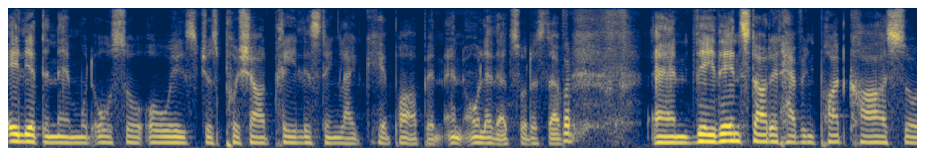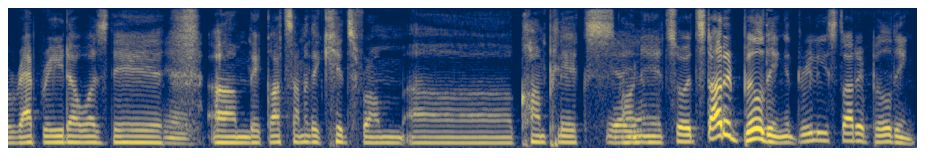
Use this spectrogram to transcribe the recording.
Elliott and them would also always just push out playlisting like hip hop and, and all of that sort of stuff. But- and they then started having podcasts. So Rap Radar was there. Yeah. Um, they got some of the kids from uh, Complex Yeah, on yeah. it. So it started building. It really started building.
